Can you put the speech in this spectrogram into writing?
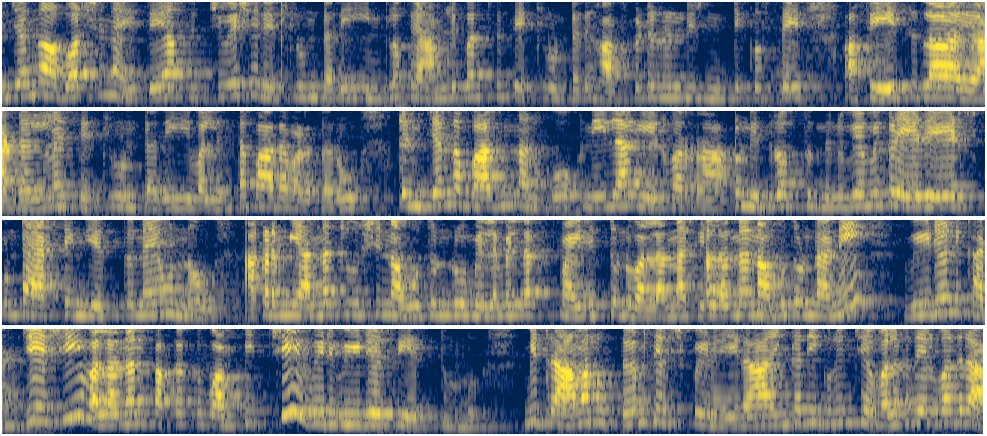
నిజంగా అబార్షన్ అయితే ఆ సిచ్యువేషన్ ఎట్లుంటుంది? ఇంట్లో ఫ్యామిలీ పరిస్థితి ఎట్లుంటుంది? హాస్పిటల్ నుండి ఇంటికి వస్తే ఆ ఫేస్లో ఆ డల్నెస్ ఎట్లుంటుంది? వాళ్ళు ఎంత బాధపడతారు. నిజంగా బాధ ఉందనుకో నీలాగా ఏడవర్రా నువ్వు నిద్ర వస్తుంది నువ్వేమో ఇక్కడ ఏడు ఏడ్చుకుంటూ యాక్టింగ్ చేస్తూనే ఉన్నావు. అక్కడ మీ అన్న చూసి నవ్వుతుండు మెల్లమెల్లగా స్మైల్ ఇస్తుండు వాళ్ళ అన్నకి వాళ్ళ అన్న నవ్వుతుండని వీడియోని కట్ చేసి వాళ్ళ అన్నని పక్కకు పంపించి వీడి వీడియోస్ చేస్తుండు. మీ డ్రామాలు ఉత్తగానే తెలిసిపోయినాయి రా ఇంకా నీ గురించి ఎవరికి తెలియదురా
